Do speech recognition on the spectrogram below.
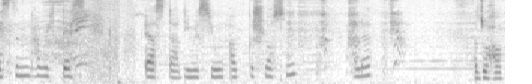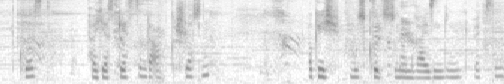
Gestern habe ich das erst da die Mission abgeschlossen. Alle. Also Hauptquest. Habe ich erst gestern da abgeschlossen. Okay, ich muss kurz zu meinem Reisenden wechseln.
